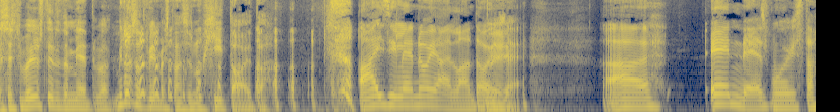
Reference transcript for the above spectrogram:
siis mä just yritän miettiä, mitä sä oot viimeistään sanonut hitaita? Ai silleen nojaillaan toiseen. Niin. Äh, en edes muista.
